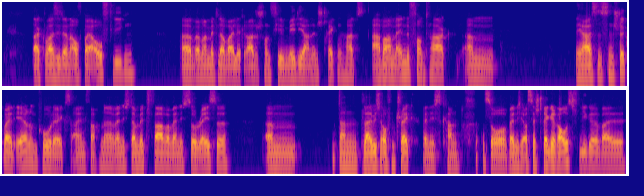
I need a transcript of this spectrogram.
da quasi dann auch bei auffliegen äh, weil man mittlerweile gerade schon viel Media an den Strecken hat. Aber am Ende vom Tag, ähm, ja, es ist ein Stück weit Ehrenkodex einfach. Ne? Wenn ich da mitfahre, wenn ich so race, ähm, dann bleibe ich auf dem Track, wenn ich es kann. So, wenn ich aus der Strecke rausfliege, weil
